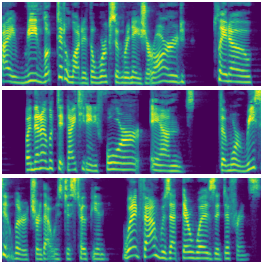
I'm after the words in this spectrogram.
I re-looked at a lot of the works of Rene Girard, Plato, and then I looked at 1984 and the more recent literature that was dystopian. What I found was that there was a difference.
